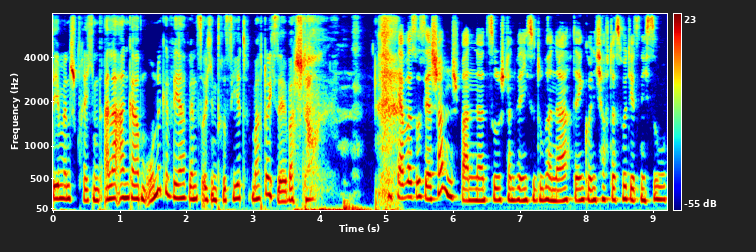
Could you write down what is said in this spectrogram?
Dementsprechend alle Angaben ohne Gewehr. Wenn es euch interessiert, macht euch selber schlau. Ja, aber es ist ja schon ein spannender Zustand, wenn ich so drüber nachdenke. Und ich hoffe, das wird jetzt nicht so,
